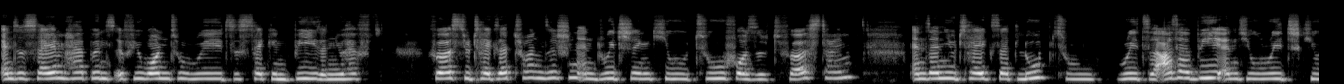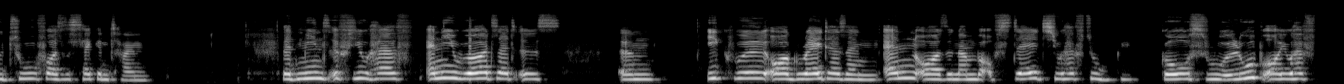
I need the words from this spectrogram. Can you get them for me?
And the same happens if you want to read the second B, then you have first you take that transition and reaching Q2 for the first time and then you take that loop to read the other B and you reach Q2 for the second time. That means if you have any word that is um, equal or greater than n or the number of states, you have to go through a loop or you have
